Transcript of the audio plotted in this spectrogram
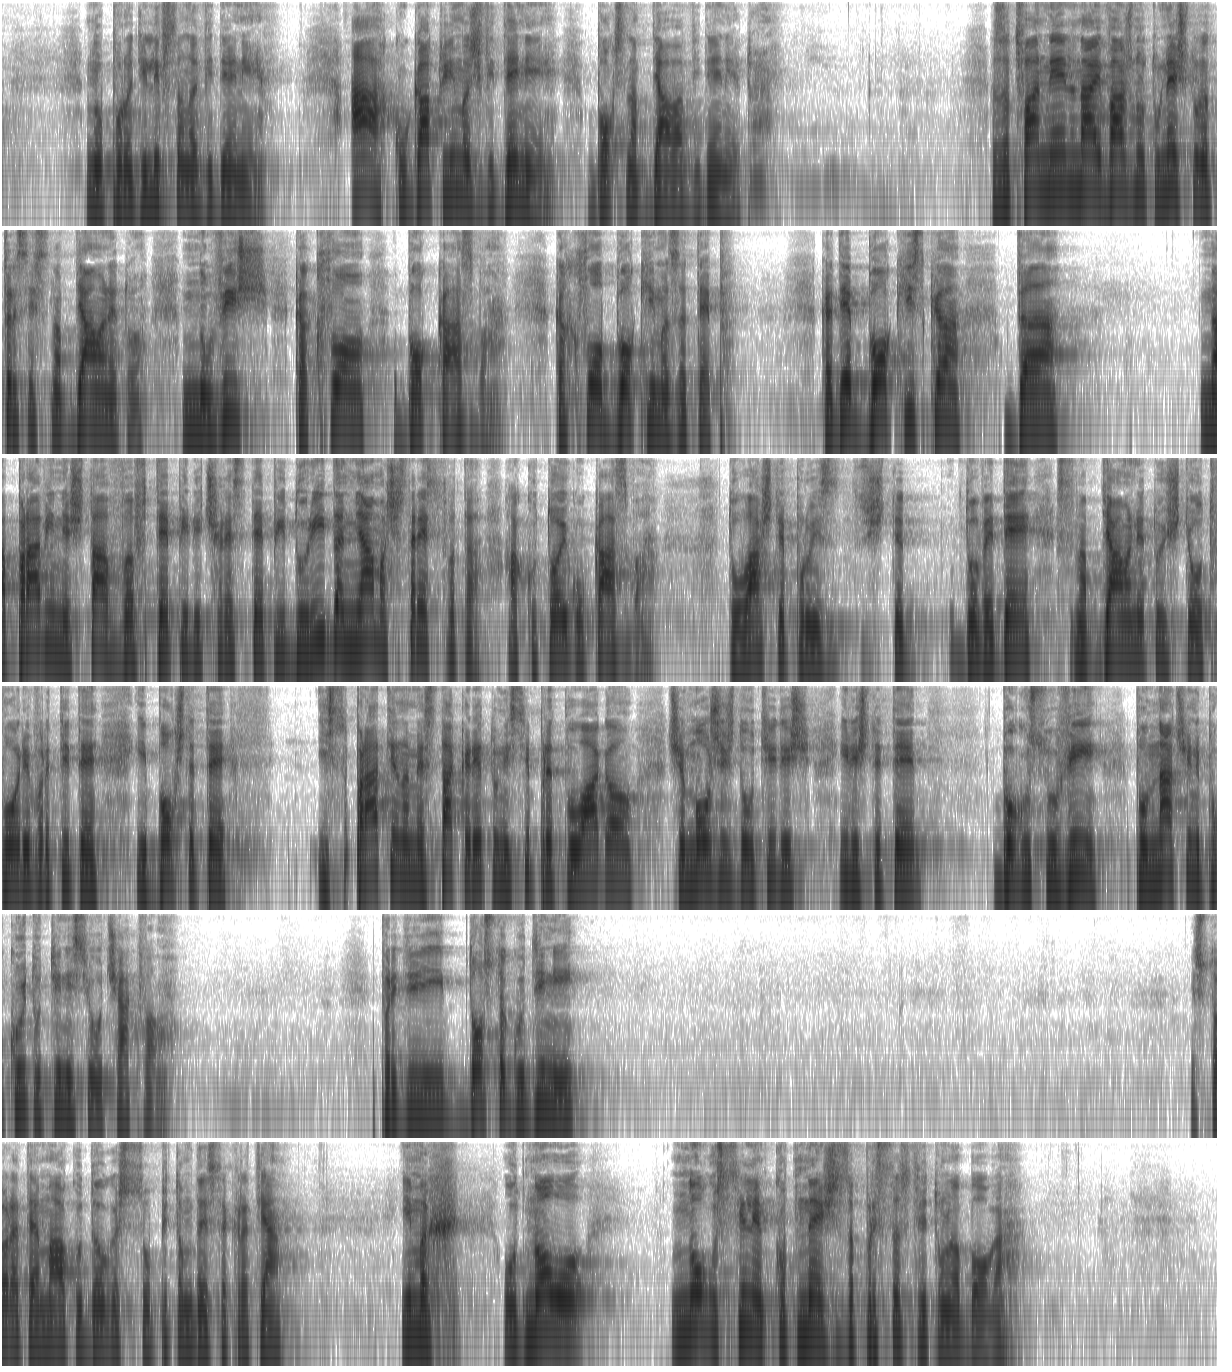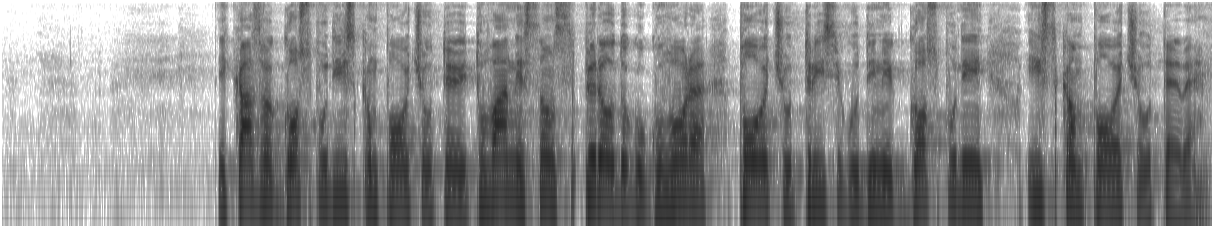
но поради липса на видение. А когато имаш видение, Бог снабдява видението. Затова не е най-важното нещо да търсиш снабдяването, но виж какво Бог казва, какво Бог има за теб. Къде Бог иска да направи неща в теб или чрез теб и дори да нямаш средствата, ако Той го казва, това ще, произ... ще доведе снабдяването и ще отвори вратите и Бог ще те изпрати на места, където не си предполагал, че можеш да отидеш или ще те благослови по начини, по които ти не си очаквал. Преди доста години историята е малко дълга, ще се опитам да я съкратя. Имах отново много силен копнеж за присъствието на Бога. И казва, Господи, искам повече от Тебе. И това не съм спирал да го говоря повече от 30 години. Господи, искам повече от Тебе.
